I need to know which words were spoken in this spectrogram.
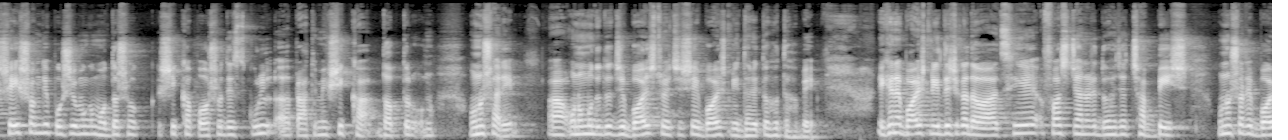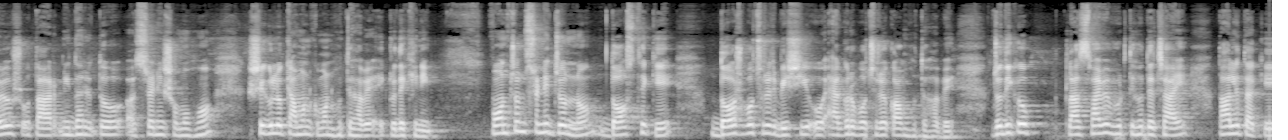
সেই সঙ্গে পশ্চিমবঙ্গ মধ্য শিক্ষা পর্ষদের স্কুল প্রাথমিক শিক্ষা দপ্তর অনু- অনুসারে অনুমোদিত যে বয়স রয়েছে সেই বয়স নির্ধারিত হতে হবে। এখানে বয়স নির্দেশিকা দেওয়া আছে ফার্স্ট জানুয়ারি দু হাজার ছাব্বিশ অনুসারে বয়স ও তার নির্ধারিত শ্রেণীসমূহ, সেগুলো কেমন কেমন হতে হবে একটু দেখিনি পঞ্চম শ্রেণির জন্য দশ থেকে দশ বছরের বেশি ও এগারো বছরের কম হতে হবে। যদি কেউ ক্লাস ফাইভে ভর্তি হতে চায়, তাহলে তাকে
